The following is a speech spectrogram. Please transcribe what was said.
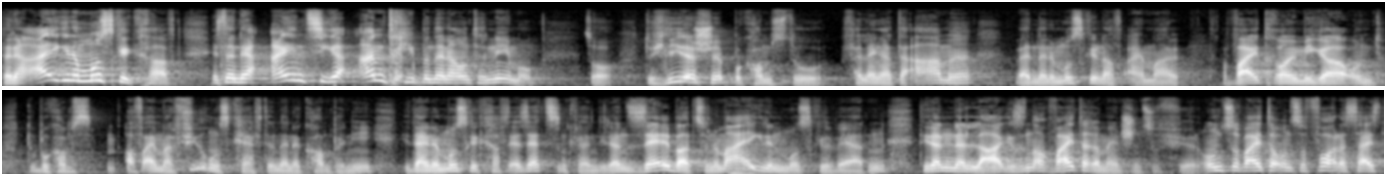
Deine eigene Muskelkraft ist dann der einzige Antrieb in deiner Unternehmung. So, durch Leadership bekommst du verlängerte Arme, werden deine Muskeln auf einmal weiträumiger und du bekommst auf einmal Führungskräfte in deiner Company, die deine Muskelkraft ersetzen können, die dann selber zu einem eigenen Muskel werden, die dann in der Lage sind, auch weitere Menschen zu führen und so weiter und so fort. Das heißt,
